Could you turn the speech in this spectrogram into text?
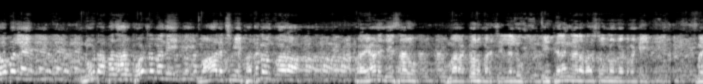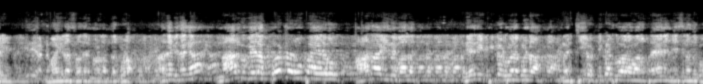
లోపలనే నూట పదహారు కోట్ల మంది మహాలక్ష్మి పథకం ద్వారా ప్రయాణం చేశారు. మన అక్కలు మన చెల్లెలు ఈ తెలంగాణ రాష్ట్రంలో ఉన్నటువంటి మరి మహిళా సోదరి మనులందరూ కూడా. అదే విధంగా నాలుగు వేల కోట్ల రూపాయలు ఆదా అయింది వాళ్ళకి. ఏది టికెట్ కొనకుండా మరి జీరో టికెట్ ద్వారా వారు ప్రయాణం చేసినందుకు.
